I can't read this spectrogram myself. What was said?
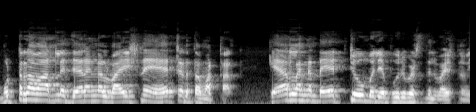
മുട്ടണ വാർഡിലെ ജനങ്ങൾ വൈഷ്ണയെ ഏറ്റെടുത്ത മട്ടാണ്. കേരളം കണ്ട ഏറ്റവും വലിയ ഭൂരിപക്ഷത്തിൽ വൈഷ്ണവ്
